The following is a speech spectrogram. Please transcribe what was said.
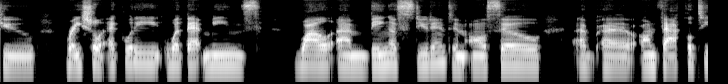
to racial equity, what that means while um, being a student and also uh, uh, on faculty,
